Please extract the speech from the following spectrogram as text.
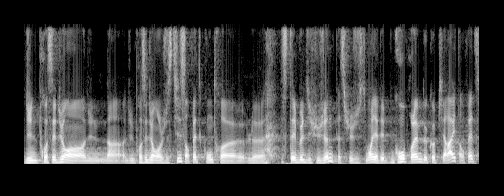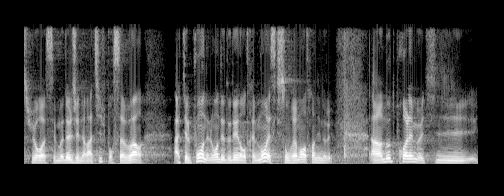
d'une procédure en procédure en justice en fait contre le Stable Diffusion parce que justement, il y a des gros problèmes de copyright en fait sur ces modèles génératifs pour savoir à quel point on est loin des données d'entraînement, est-ce qu'ils sont vraiment en train d'innover. Un autre problème qui,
